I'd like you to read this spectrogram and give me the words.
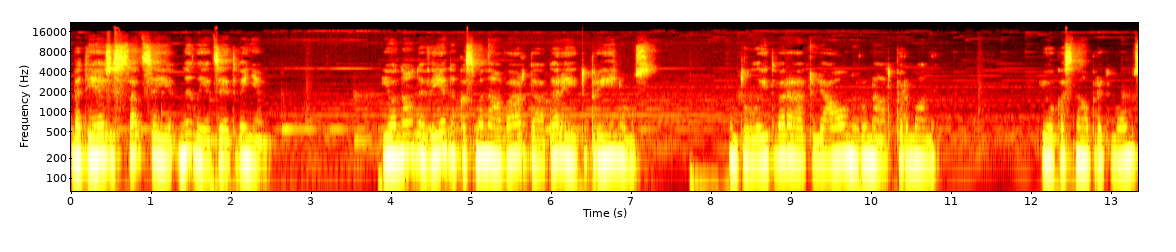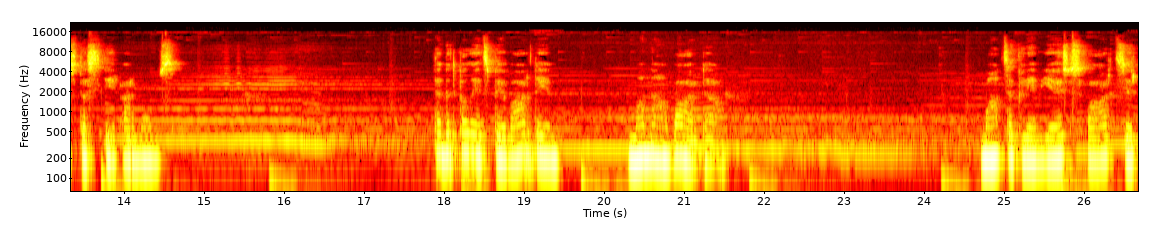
Bet Jēzus sacīja: Neliedziet viņam, jo nav neviena, kas manā vārdā darītu brīnumus un tūlīt varētu ļaunu runāt par mani, jo kas nav pret mums, tas ir ar mums. Tagad paliec pie vārdiem manā vārdā. Mācekļiem Jēzus vārds ir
